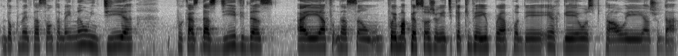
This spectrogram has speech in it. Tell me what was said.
documentação também não em dia, por causa das dívidas, aí a fundação foi uma pessoa jurídica que veio para poder erguer o hospital e ajudar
